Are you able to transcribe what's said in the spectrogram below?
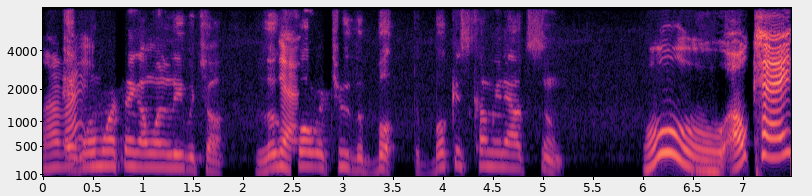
All And right. one more thing I want to leave with y'all. Look Yeah. forward to the book. The book is coming out soon. Ooh, okay.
